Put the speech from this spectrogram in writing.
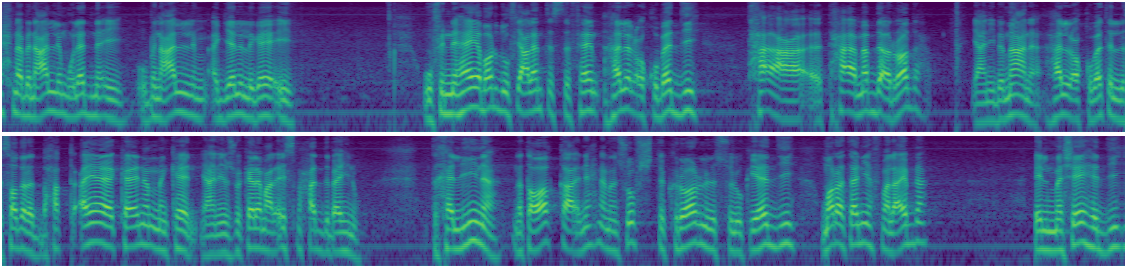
إحنا بنعلم ولادنا إيه؟ وبنعلم أجيال اللي جاية إيه؟ وفي النهاية برضو في علامة استفهام هل العقوبات دي تحقق تحقق مبدأ الردع؟ يعني بمعنى هل العقوبات اللي صدرت بحق اي كان من كان يعني مش بتكلم على اسم حد بعينه. تخلينا نتوقع إن إحنا ما نشوفش تكرار للسلوكيات دي مرة تانية في ملاعبنا؟ المشاهد دي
